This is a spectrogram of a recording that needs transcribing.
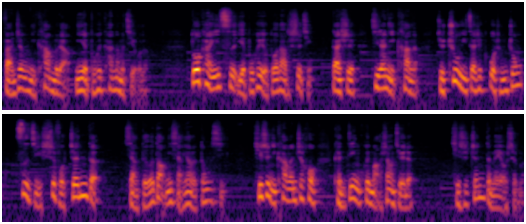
反正你看不了，你也不会看那么久了。多看一次也不会有多大的事情。但是，既然你看了，就注意在这个过程中自己是否真的想得到你想要的东西。其实你看完之后，肯定会马上觉得，其实真的没有什么，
